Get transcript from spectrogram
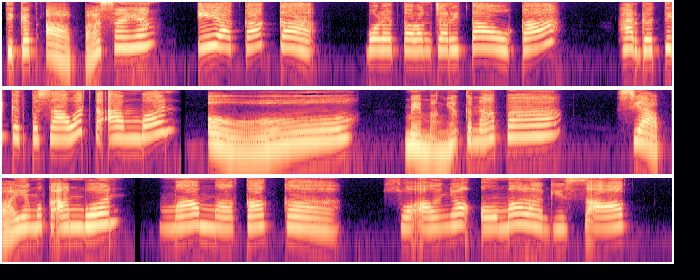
Tiket apa, sayang? Iya, kakak. Boleh tolong cari tahu, kah? Harga tiket pesawat ke Ambon? Oh, memangnya kenapa? Siapa yang mau ke Ambon? Mama, kakak. Soalnya Oma lagi sakit.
